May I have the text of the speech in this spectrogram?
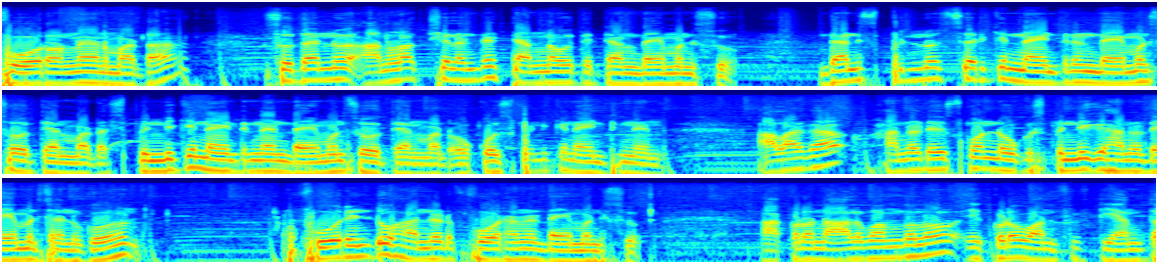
ఫోర్ ఉన్నాయి అనమాట సో దాన్ని అన్లాక్ చేయాలంటే టెన్ అవుతాయి టెన్ డైమండ్స్ దాని స్పిన్ వచ్చేసరికి నైంటీ నైన్ డైమండ్స్ అవుతాయి అనమాట స్పిన్కి నైంటీ నైన్ డైమండ్స్ అవుతాయి అనమాట ఒక్కో స్పిన్కి నైంటీ నైన్ అలాగా హండ్రెడ్ వేసుకోండి. ఒక స్పిన్కి హండ్రెడ్ డైమండ్స్ అనుకో. Four into hundred four hundred diamonds అక్కడ నాలుగు వందలు ఇక్కడ వన్ ఫిఫ్టీ. ఎంత?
